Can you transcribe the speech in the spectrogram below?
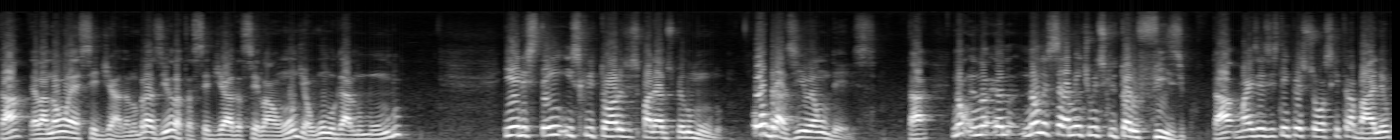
tá? Ela não é sediada no Brasil, ela está sediada sei lá onde, em algum lugar no mundo. E eles têm escritórios espalhados pelo mundo. O Brasil é um deles, tá? Não, não, não necessariamente um escritório físico, tá? Mas existem pessoas que trabalham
